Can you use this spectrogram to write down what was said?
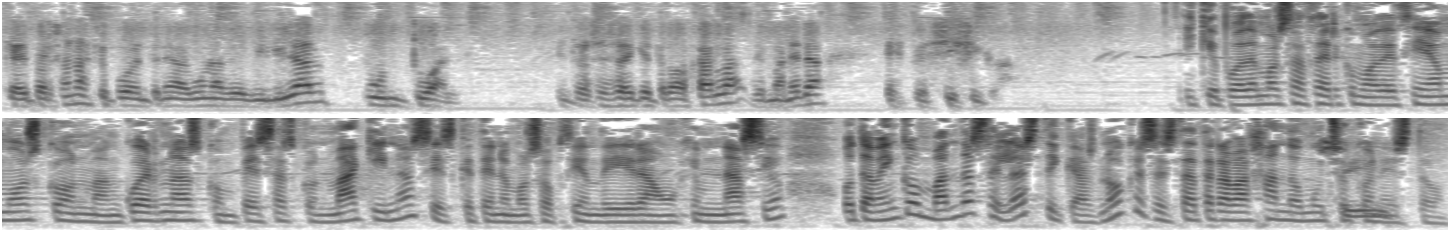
que hay personas que pueden tener alguna debilidad puntual. Entonces hay que trabajarla de manera específica. Y que podemos hacer, como decíamos, con mancuernas, con pesas, con máquinas, si es que tenemos opción de ir a un gimnasio, o también con bandas elásticas, ¿no? Que se está trabajando mucho Sí. con esto.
